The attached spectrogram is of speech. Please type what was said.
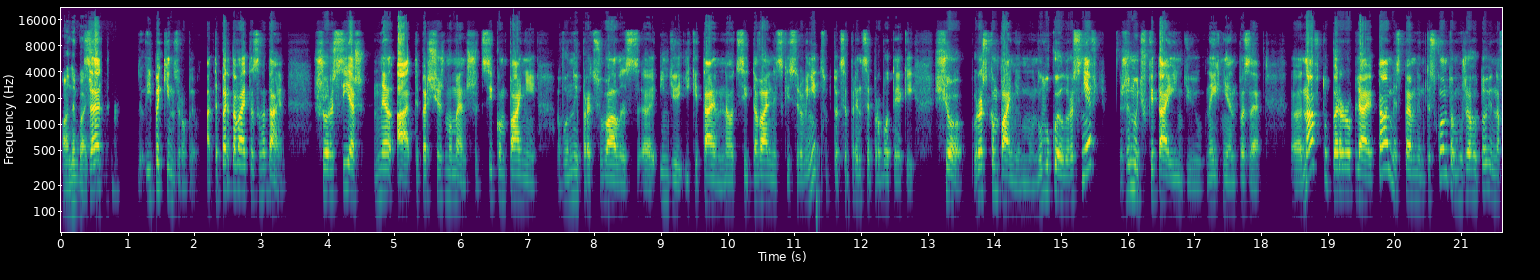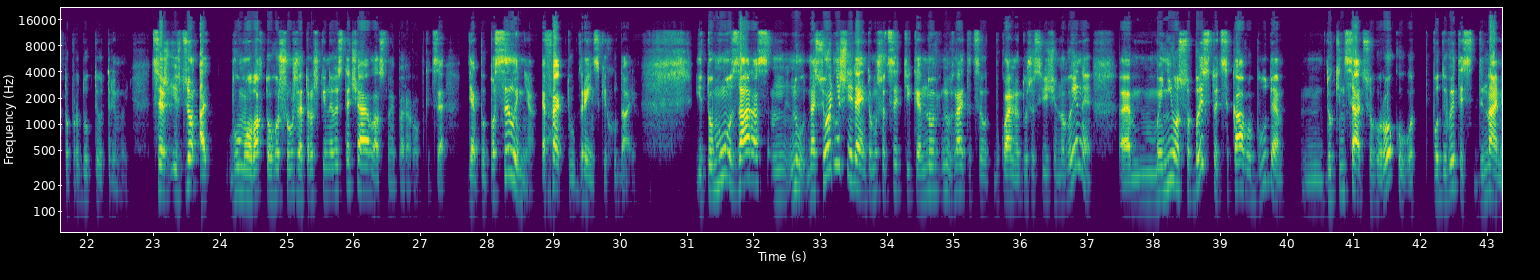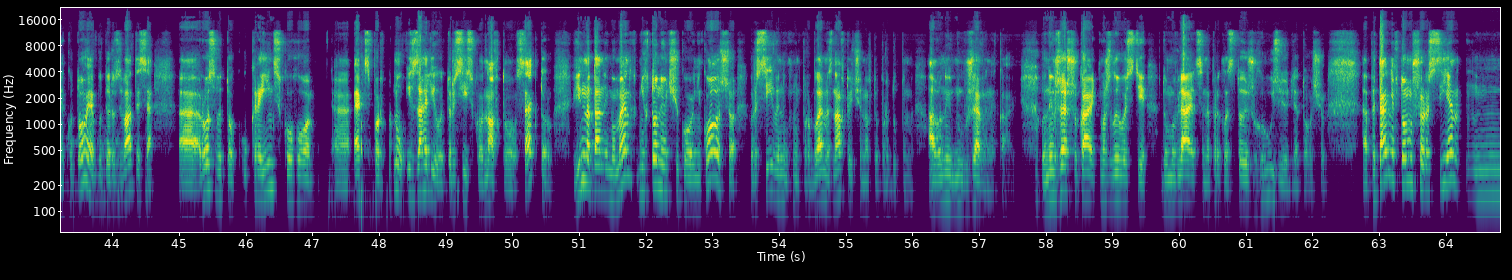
А не бачу. Це і Пекін зробив. А тепер давайте згадаємо, що Росія ж не а тепер ще ж момент, що ці компанії вони працювали з е, Індією і Китаєм на оцій давальницькій сировині. Тобто це принцип роботи, який що Роскомпанії, ну Лукойл Роснефть женуть в Китай Індію на їхній НПЗ. е, Нафту переробляють там і з певним дисконтом вже готові нафтопродукти отримують. Це ж і в цьому а в умовах того, що вже трошки не вистачає власної переробки. Це якби посилення ефекту українських ударів. І тому зараз, ну на сьогоднішній день, тому що це тільки ну, ну знаєте, це от буквально дуже свіжі новини. Е, мені особисто цікаво буде до кінця цього року, от подивитись динаміку того, як буде розвиватися е, розвиток українського е, експорту, ну і взагалі от російського нафтового сектору. Він на даний момент ніхто не очікував ніколи, що в Росії виникнуть проблеми з нафтою чи нафтопродуктами, а вони ну вже виникають. Вони вже шукають можливості, домовляються, наприклад, з тою ж Грузією для того, щоб Е, питання в тому, що Росія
